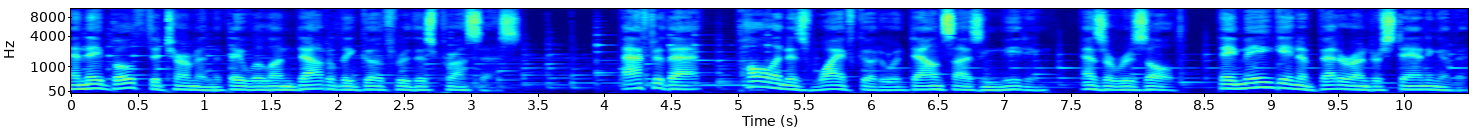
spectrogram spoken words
and they both determine that they will undoubtedly go through this process. After that, Paul and his wife go to a downsizing meeting. As a result, they may gain a better understanding of it.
